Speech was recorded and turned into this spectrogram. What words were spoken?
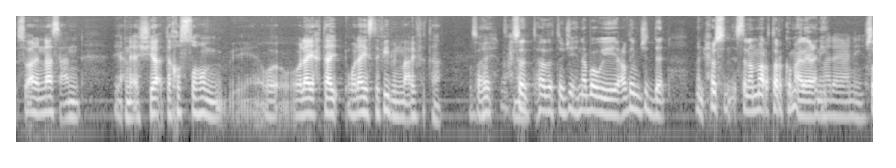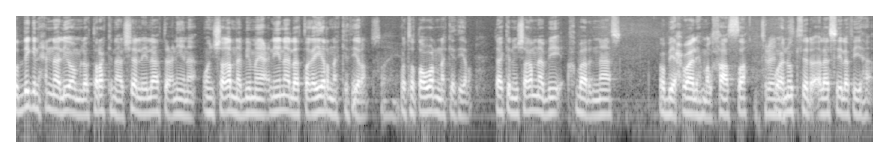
سؤال الناس عن يعني أشياء تخصهم يعني ولا يحتاج ولا يستفيد من معرفتها. صحيح. أحسنت. هذا توجيه نبوي عظيم جدا. من حسن اسلام المرء تركه ما لا ما يعنيه لا يعني. صدقني إحنا اليوم لو تركنا الاشياء اللي لا تعنينا وانشغلنا بما يعنينا لتغيرنا كثيرا صحيح. وتطورنا كثيرا. لكن انشغلنا بأخبار الناس وبأحوالهم الخاصة ترند. ونكثر الأسئلة فيها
